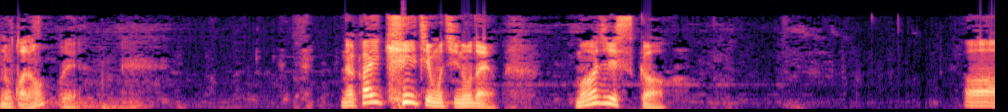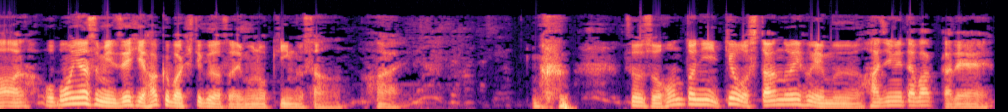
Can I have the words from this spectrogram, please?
のかな？これ。中井貴一も血のだよ。マジっすか。ああ、お盆休みぜひ白馬来てください、モノキングさん。はい。そうそう、本当に今日スタンド FM 始めたばっかで、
